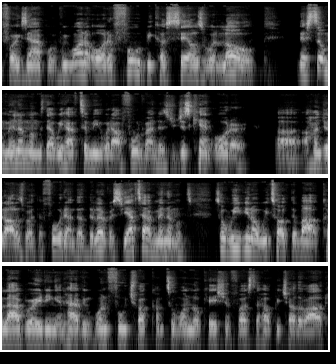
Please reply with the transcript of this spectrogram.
for example, if we want to order food because sales were low, there's still minimums that we have to meet with our food vendors. You just can't order a hundred dollars worth of food and they'll deliver. So you have to have minimums. So we, you know, we talked about collaborating and having one food truck come to one location for us to help each other out.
